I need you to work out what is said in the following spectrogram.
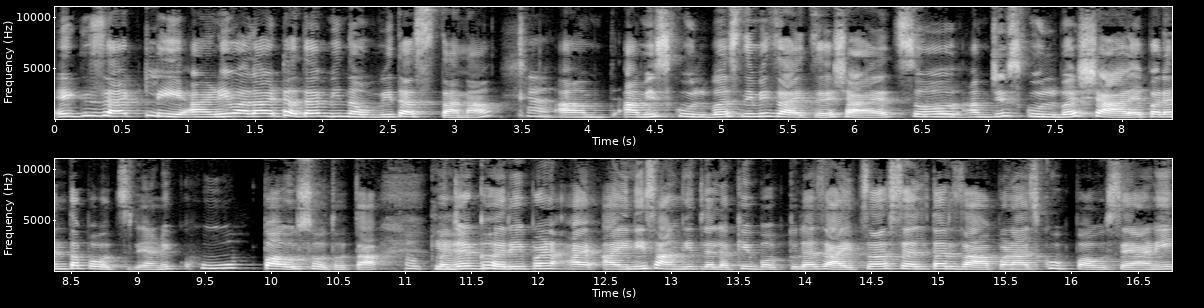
एक्झॅक्टली आणि मला आठवत आहे मी नववीत असताना आम्ही स्कूल बसने मी जायचंय शाळेत. सो आमची स्कूल बस शाळेपर्यंत पोहोचली आणि खूप पाऊस होत होता. म्हणजे घरी पण आईनी सांगितलेलं की बघ तुला जायचं असेल तर जा पण आज खूप पाऊस आहे. आणि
